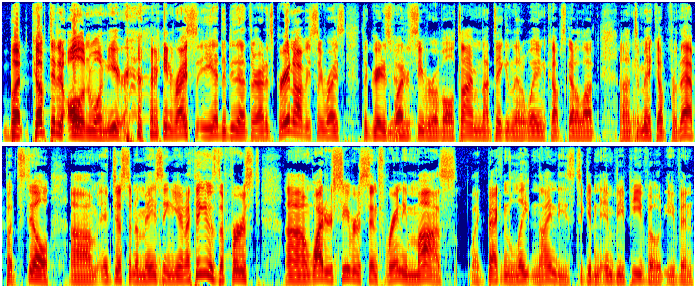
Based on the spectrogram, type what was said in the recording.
but Kupp did it all in one year. I mean, Rice he had to do that throughout his career, and obviously Rice, the greatest yeah. wide receiver of all time, not taking that away, and Kupp's got a lot uh, to make up for that. But still, um, it's just an amazing year, and I think he was the first um, wide receiver since Randy Moss, like back in the late '90s, to get an MVP vote, even.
